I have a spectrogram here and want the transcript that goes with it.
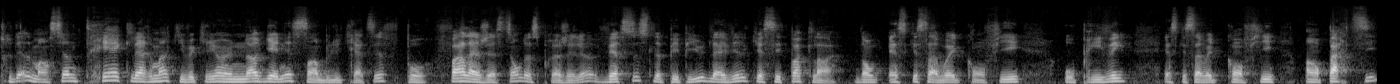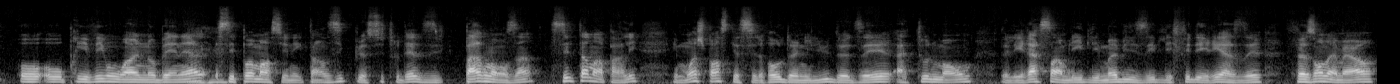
Trudel mentionne très clairement qu'il veut créer un organisme sans but lucratif pour faire la gestion de ce projet-là, versus le PPU de la ville que c'est pas clair. Donc, est-ce que ça va être confié au privé? Est-ce que ça va être confié en partie au, privé ou à un OBNL? Mhm. C'est pas mentionné. Tandis que M. Trudel dit parlons-en, c'est le temps d'en parler. Et moi, je pense que c'est le rôle d'un élu de dire à tout le monde, de les rassembler, de les mobiliser, de les fédérer à se dire faisons le meilleur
